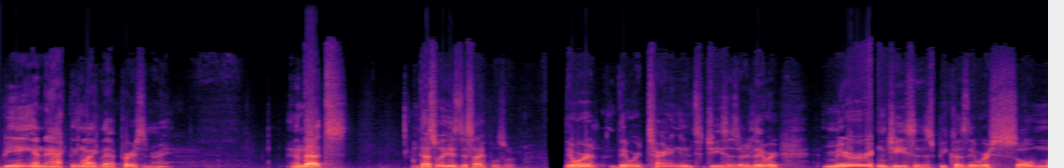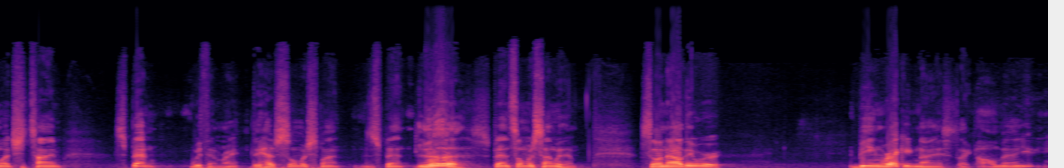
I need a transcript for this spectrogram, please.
being and acting like that person, right? And that's that's what his disciples were. They were they were turning into Jesus or they were mirroring Jesus because they were so much time spent with him, right? They had so much spent spent ugh, spent so much time with him. So now they were being recognized like, "Oh man, you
